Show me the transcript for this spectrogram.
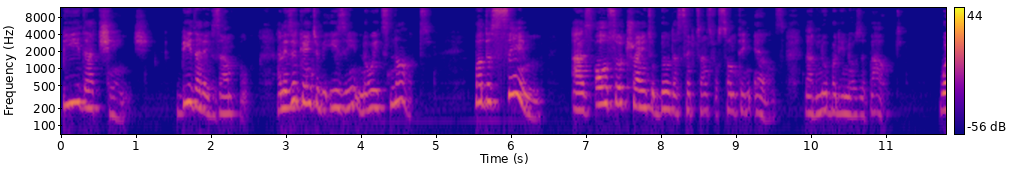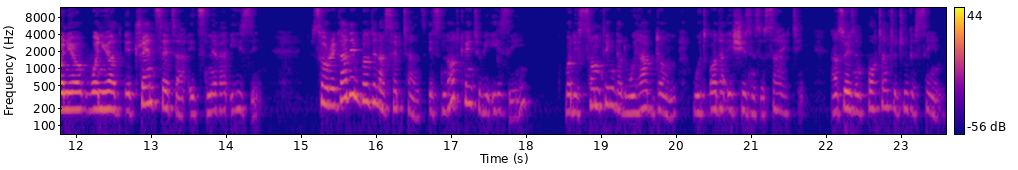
Be that change. Be that example. And is it going to be easy? No, it's not. But the same as also trying to build acceptance for something else that nobody knows about. When you're when you're a trendsetter, it's never easy. So regarding building acceptance, it's not going to be easy, but it's something that we have done with other issues in society. And so it's important to do the same.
